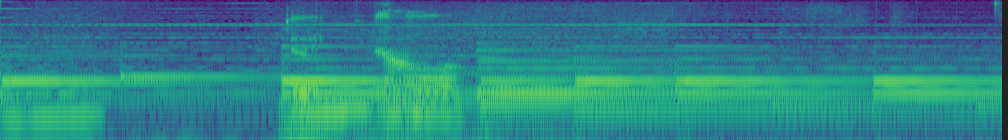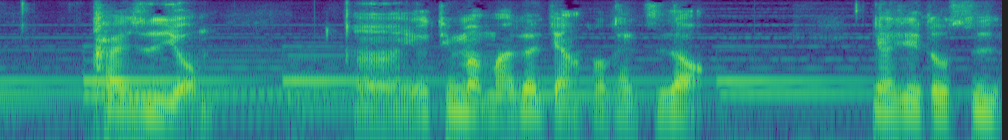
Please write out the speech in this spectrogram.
嗯，对，然后开始有，嗯、有听妈妈在讲的时候才知道，那些都是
